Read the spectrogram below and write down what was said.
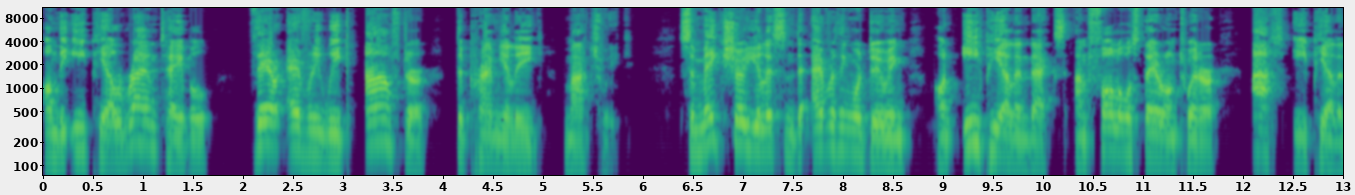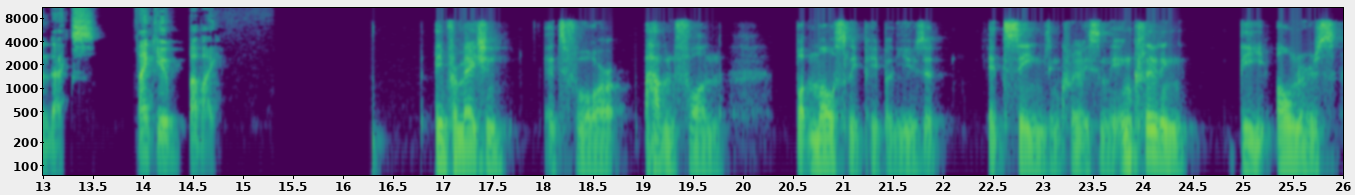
on the EPL roundtable there every week after the Premier League match week. So make sure you listen to everything we're doing on EPL Index and follow us there on Twitter at EPL Index. Thank you. Bye bye. Information, it's for having fun, but mostly people use it, it seems increasingly, including the owners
